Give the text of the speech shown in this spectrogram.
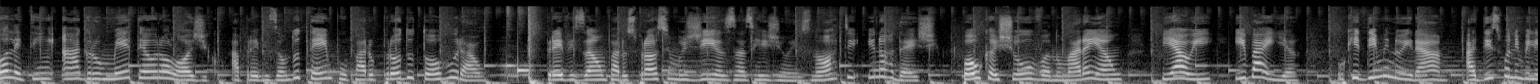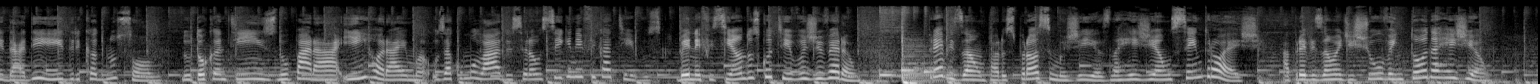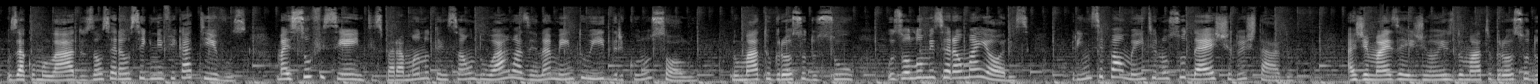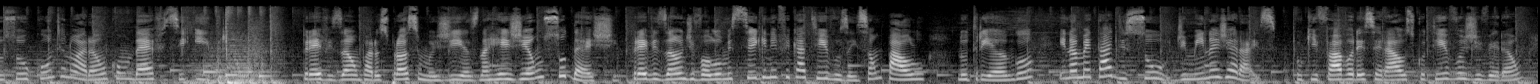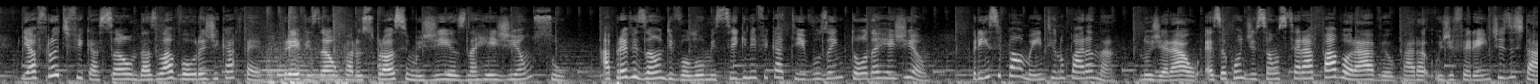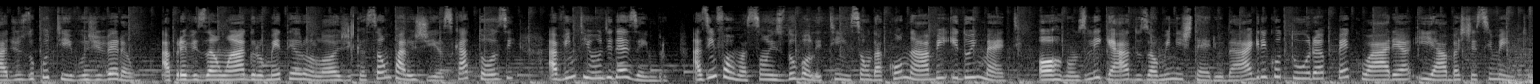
Boletim agrometeorológico. A previsão do tempo para o produtor rural. Previsão para os próximos dias nas regiões Norte e Nordeste. Pouca chuva no Maranhão, Piauí e Bahia, o que diminuirá a disponibilidade hídrica no solo. No Tocantins, no Pará e em Roraima, os acumulados serão significativos, beneficiando os cultivos de verão. Previsão para os próximos dias na região centro-oeste. A previsão é de chuva em toda a região. Os acumulados não serão significativos, mas suficientes para a manutenção do armazenamento hídrico no solo. No Mato Grosso do Sul, os volumes serão maiores, principalmente no sudeste do estado. As demais regiões do Mato Grosso do Sul continuarão com déficit hídrico. Previsão para os próximos dias na região Sudeste. Previsão de volumes significativos em São Paulo, no Triângulo e na metade sul de Minas Gerais, o que favorecerá os cultivos de verão e a frutificação das lavouras de café. Previsão para os próximos dias na região Sul. A previsão de volumes significativos em toda a região principalmente no Paraná. No geral, essa condição será favorável para os diferentes estádios do cultivo de verão. A previsão agrometeorológica são para os dias 14 a 21 de dezembro. As informações do boletim são da CONAB e do IMET, órgãos ligados ao Ministério da Agricultura, Pecuária e Abastecimento.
